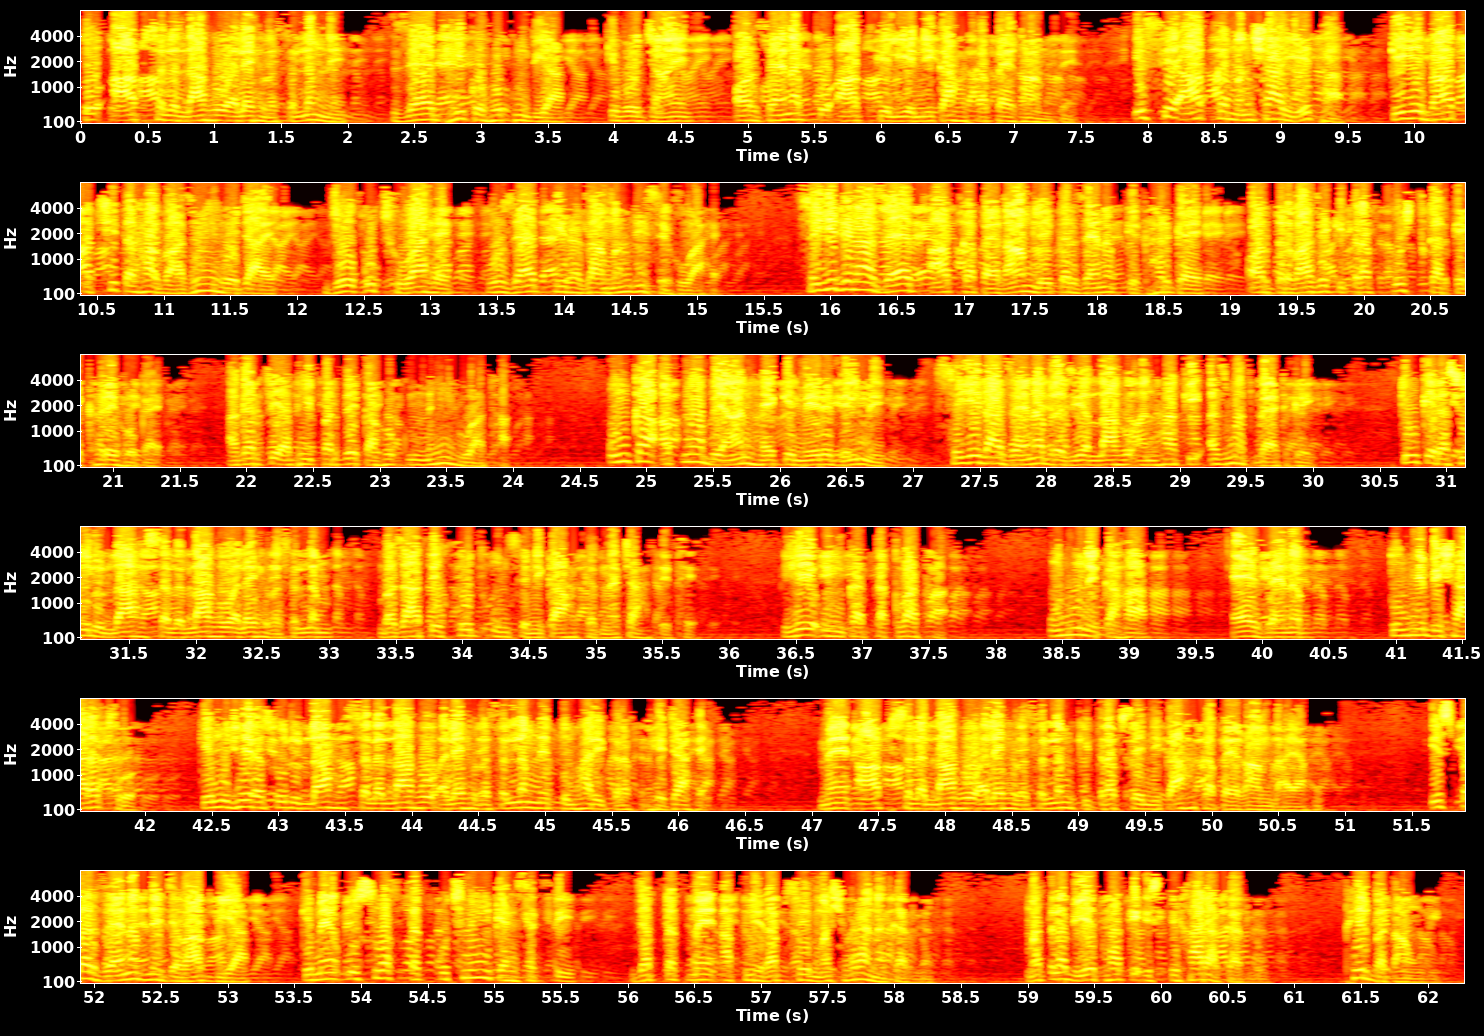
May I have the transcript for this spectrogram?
تو آپ صلی اللہ علیہ وسلم نے زید ہی کو حکم دیا کہ وہ جائیں اور زینب کو آپ کے لیے نکاح کا پیغام دیں۔ اس سے آپ کا منشا یہ تھا کہ یہ بات اچھی طرح واضح ہو جائے، جو کچھ ہوا ہے، وہ زید کی رضامندی سے ہوا ہے۔ سیدنا زید آپ کا پیغام لے کر زینب کے گھر گئے اور دروازے کی طرف پشت کر کے کھڑے ہو گئے۔ اگرچہ ابھی پردے کا حکم نہیں ہوا تھا۔ ان کا اپنا بیان ہے کہ میرے دل میں سیدہ زینب رضی اللہ عنہا کی عظمت بیٹھ گئی، کیونکہ رسول اللہ صلی اللہ علیہ وسلم بذات خود ان سے نکاح کرنا چاہتے تھے۔ یہ ان کا تقوی تھا۔ انہوں نے کہا، اے زینب، تمہیں بشارت ہو کہ مجھے رسول اللہ صلی اللہ علیہ وسلم نے تمہاری طرف بھیجا ہے۔ میں آپ صلی اللہ علیہ وسلم کی طرف سے نکاح کا پیغام لایا ہوں۔ اس پر زینب نے جواب دیا کہ میں اس وقت تک کچھ نہیں کہہ سکتی جب تک میں اپنے رب سے مشورہ نہ کر لوں۔ مطلب یہ تھا کہ استخارہ کر لوں۔ پھر بتاؤں گی۔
